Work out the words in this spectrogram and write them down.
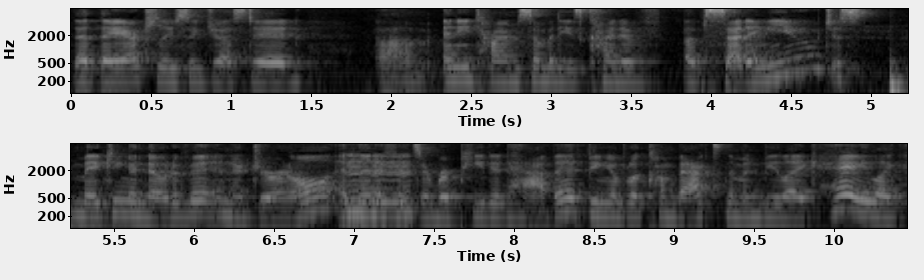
that they actually suggested um, anytime somebody's kind of upsetting you, just making a note of it in a journal, and then if it's a repeated habit, being able to come back to them and be like, hey, like,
